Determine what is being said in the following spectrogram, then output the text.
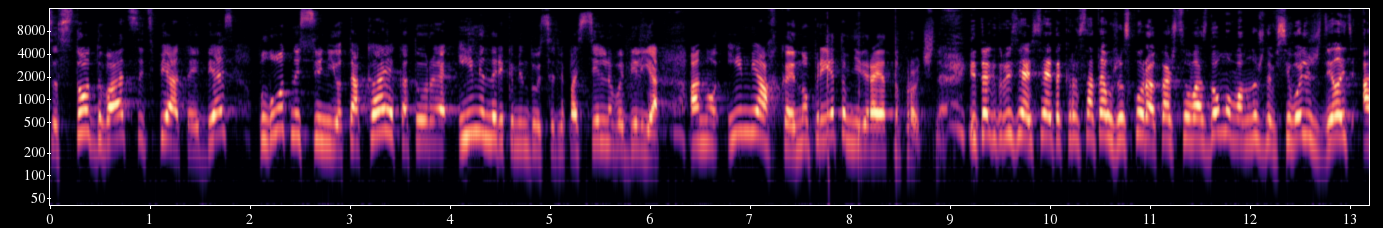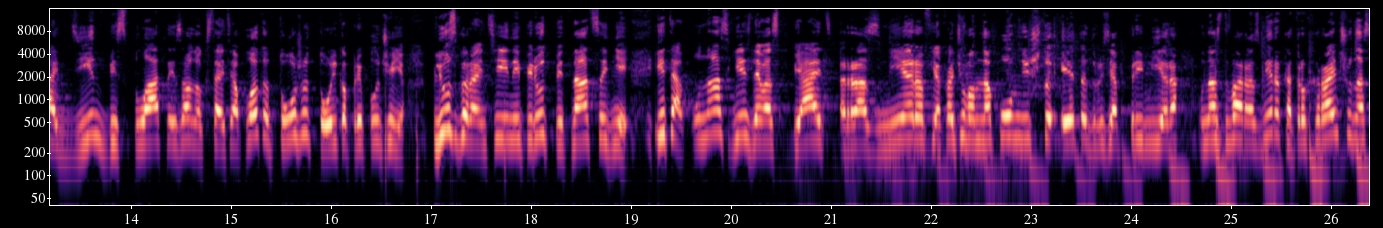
125 бязь, плотность у нее такая, которая именно рекомендуется для постельного белья. Оно и мягкое, но при этом невероятно прочное. Итак, друзья, вся эта красота уже скоро окажется у вас дома. Вам нужно всего лишь сделать один бесплатный звонок. Кстати, оплата тоже только при получении плюс гарантийный период 15 дней. Итак, у нас есть для вас 5 размеров. Я хочу вам напомнить, что это, друзья, премьера. У нас два размера, которых раньше у нас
